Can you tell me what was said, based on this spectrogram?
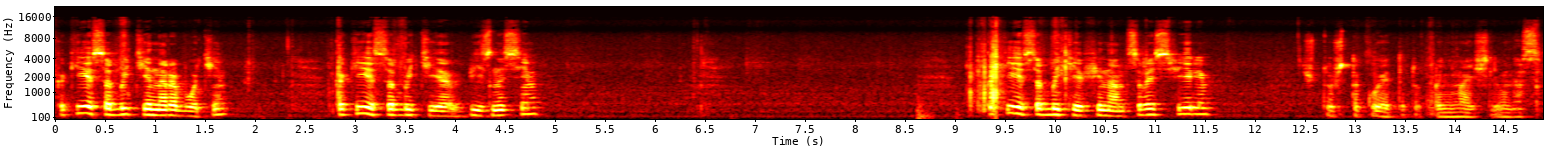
Какие события на работе? Какие события в бизнесе? Какие события в финансовой сфере? Что ж такое-то тут, понимаешь ли, у нас?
